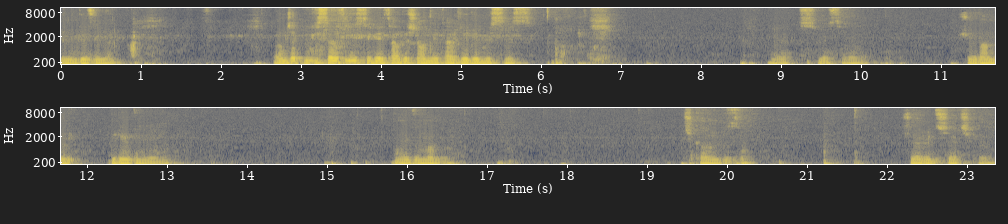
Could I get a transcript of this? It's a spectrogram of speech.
benim gözümden. Ancak bilgisayarınız iyiyse GTA 5 almayı tercih edebilirsiniz. Evet mesela Şuradan bir giriyordum ya. Neydim lan bu? Çıkalım biz de. Şöyle dışarı çıkalım.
